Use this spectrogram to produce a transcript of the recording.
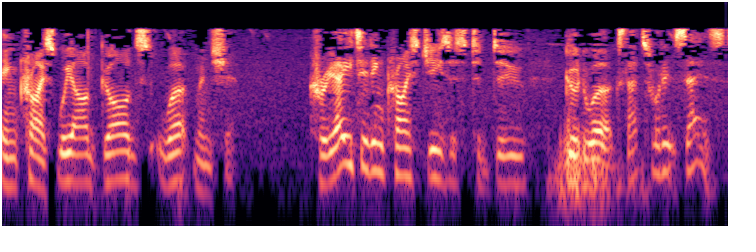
in Christ. We are God's workmanship, created in Christ Jesus to do good works. That's what it says.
